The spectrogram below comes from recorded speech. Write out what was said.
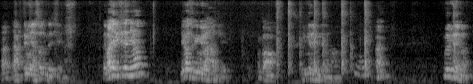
어? 앞뒤로 그냥 써주면 되지. 근데 만약 이렇게 되면 얘가 두 개고 얘가 하나지. 그러니까 이렇게 되면 되잖아. 어? 뭐 이렇게 되면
